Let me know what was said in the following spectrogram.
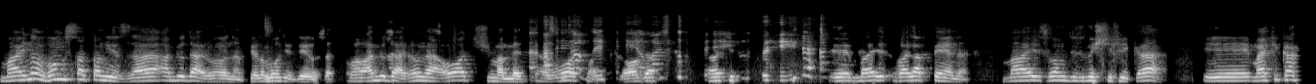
Mas não vamos satanizar a mildarona, pelo amor de Deus. A mildarona é ótima, é ótima bem, droga. Mas tudo bem, tudo bem. É, mas vale a pena. Mas vamos desmistificar e, mas ficar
